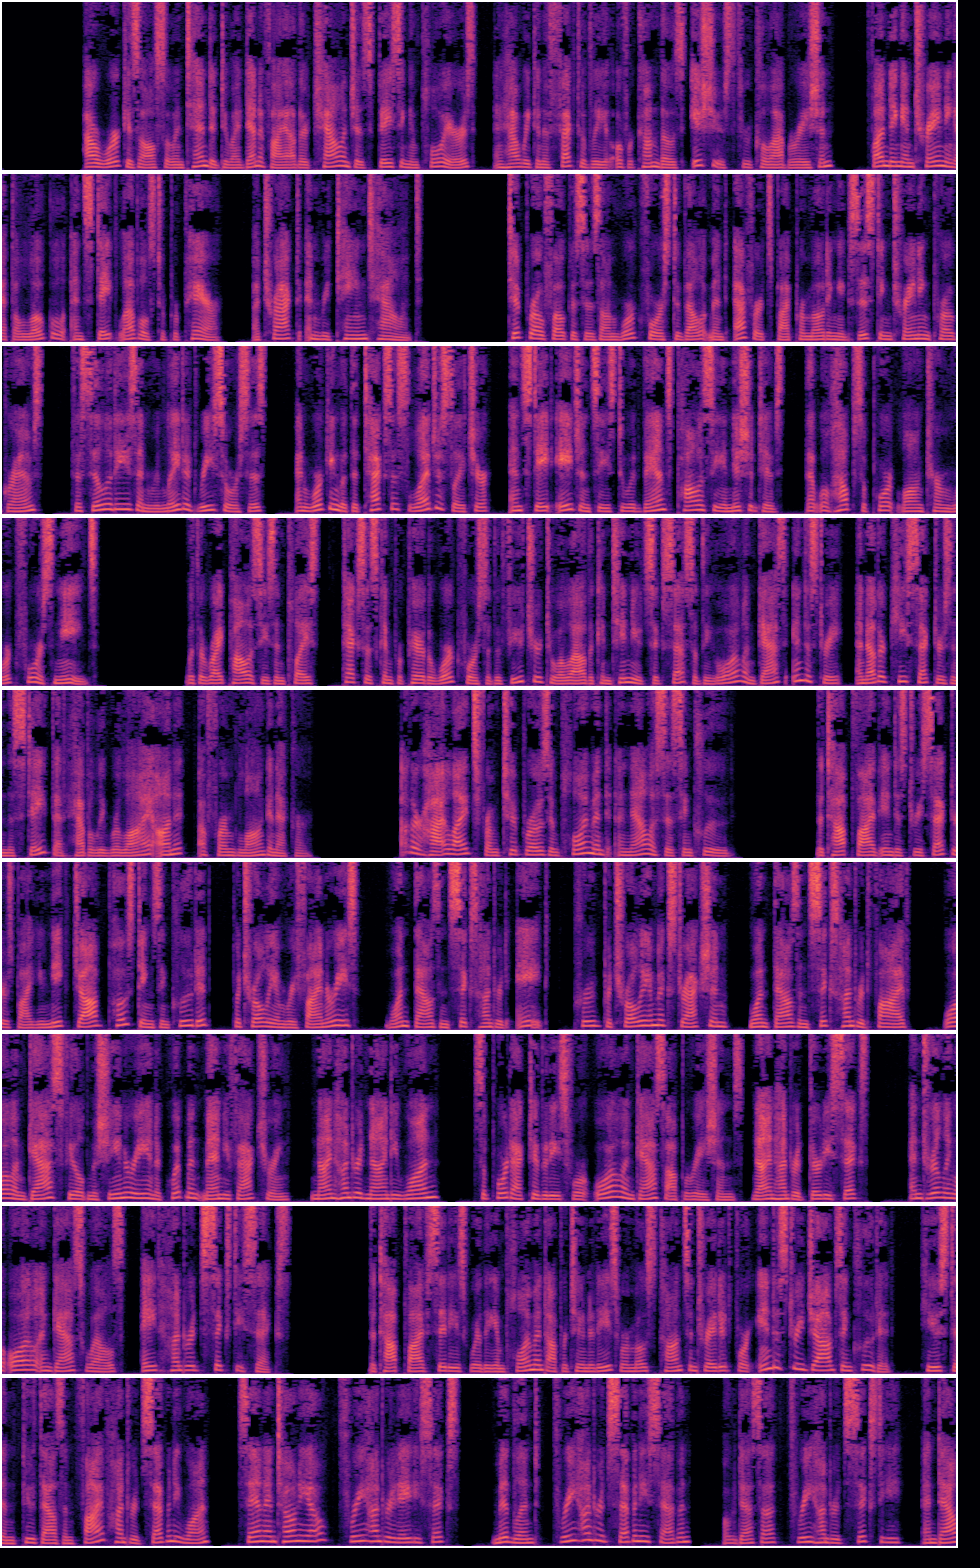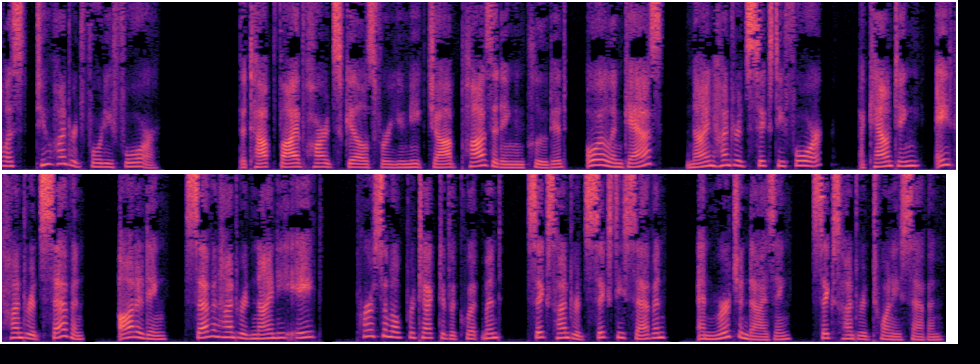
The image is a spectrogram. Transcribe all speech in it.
Our work is also intended to identify other challenges facing employers and how we can effectively overcome those issues through collaboration, funding, and training at the local and state levels to prepare, attract, and retain talent. TIPRO focuses on workforce development efforts by promoting existing training programs, facilities, and related resources, and working with the Texas legislature and state agencies to advance policy initiatives that will help support long term workforce needs. With the right policies in place, Texas can prepare the workforce of the future to allow the continued success of the oil and gas industry and other key sectors in the state that heavily rely on it, affirmed Longenecker. Other highlights from TIPRO's employment analysis include the top five industry sectors by unique job postings included petroleum refineries, 1,608, crude petroleum extraction, 1,605, oil and gas field machinery and equipment manufacturing, 991, support activities for oil and gas operations, 936, and drilling oil and gas wells, 866. The top five cities where the employment opportunities were most concentrated for industry jobs included Houston, 2,571, San Antonio, 386, Midland, 377, Odessa, 360, and Dallas, 244. The top five hard skills for unique job positing included oil and gas, 964, accounting, 807, auditing, 798, personal protective equipment, 667, and merchandising, 627.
